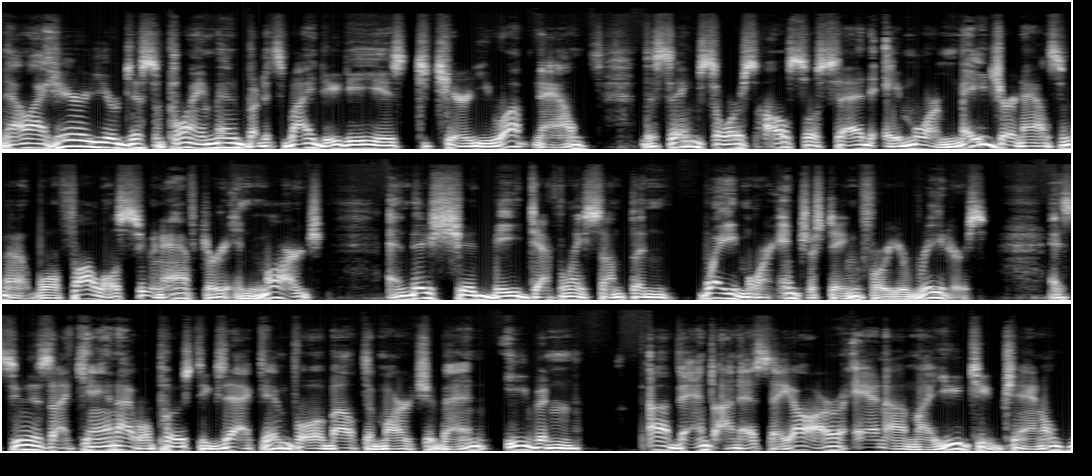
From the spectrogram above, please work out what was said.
Now, I hear your disappointment, but it's my duty is to cheer you up now. The same source also said a more major announcement will follow soon after in March, and this should be definitely something way more interesting for your readers. As soon as I can, I will post exact info about the March event, even uh, event on SAR and on my YouTube channel.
